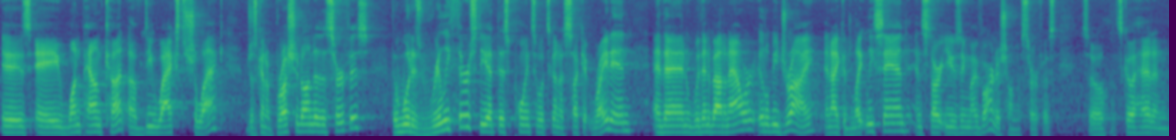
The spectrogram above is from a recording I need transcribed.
is a one pound cut of dewaxed shellac. I'm just gonna brush it onto the surface. The wood is really thirsty at this point, so it's gonna suck it right in, and then within about an hour, it'll be dry, and I could lightly sand and start using my varnish on the surface. So let's go ahead and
